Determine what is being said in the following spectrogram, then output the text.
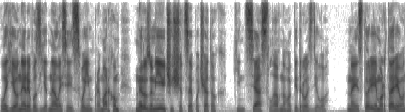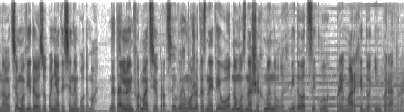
легіонери воз'єдналися із своїм примархом, не розуміючи, що це початок кінця славного підрозділу. На історії Мортаріона у цьому відео зупинятися не будемо. Детальну інформацію про це ви можете знайти у одному з наших минулих відео циклу Примархи до імператора.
